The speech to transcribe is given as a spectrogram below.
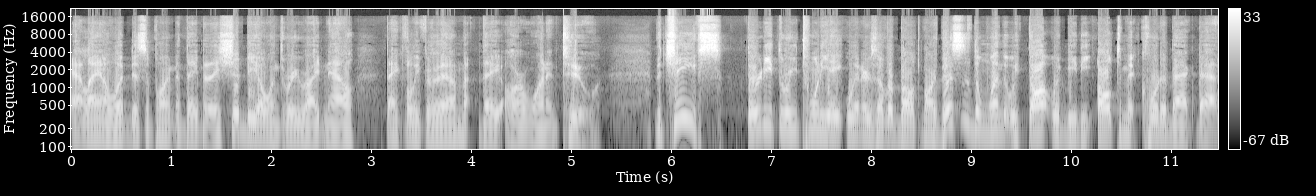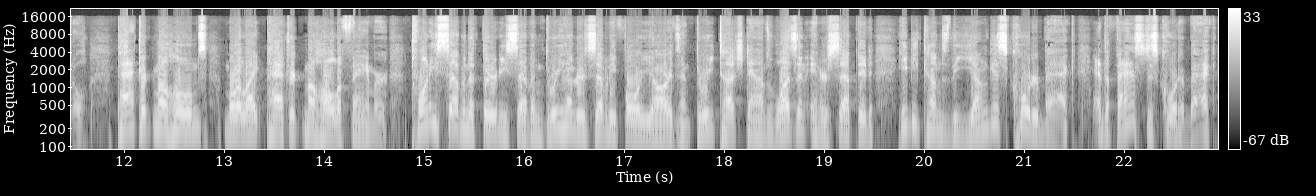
Atlanta, what a disappointment they, but they should be 0 3 right now. Thankfully for them, they are 1 2. The Chiefs, 33 28 winners over Baltimore. This is the one that we thought would be the ultimate quarterback battle. Patrick Mahomes, more like Patrick Mahall of Famer. 27 to 37, 374 yards, and three touchdowns, wasn't intercepted. He becomes the youngest quarterback and the fastest quarterback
